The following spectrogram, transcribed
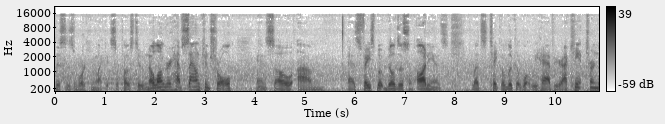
this is working like it's supposed to. No longer have sound control, and so um, as Facebook builds us an audience, let's take a look at what we have here. I can't turn.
